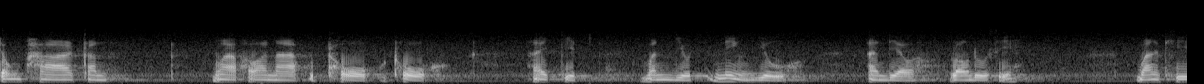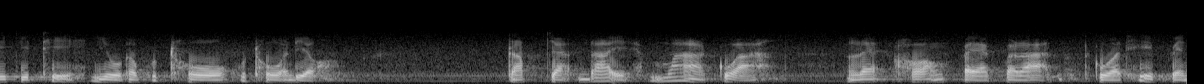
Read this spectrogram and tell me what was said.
จงพากัน มาภาวนาพุทโธพุทโธ ให้จิตมันหยุดนิ่งอยู่ อันเดียวลองดูสิบางทีจิตที่อยู่กับพุทโธพุทโธอันเดียว กลับจะได้มากกว่า และของแปลกประหลาดกว่าที่เป็น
